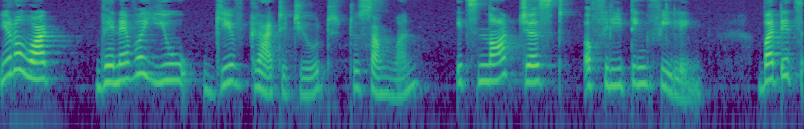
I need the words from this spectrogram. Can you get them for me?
You know what? Whenever you give gratitude to someone, it's not just a fleeting feeling, but it's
